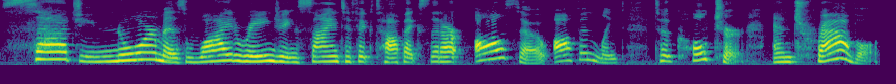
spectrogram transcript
such enormous, wide ranging scientific topics that are also often linked to culture and travel.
